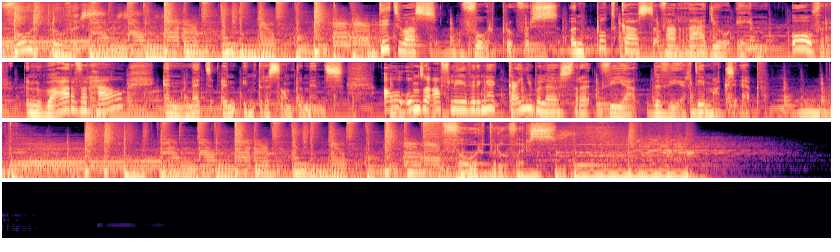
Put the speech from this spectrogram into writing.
Voorproevers. Dit was Voorproevers, een podcast van Radio 1 over een waar verhaal en met een interessante mens. Al onze afleveringen kan je beluisteren via de VRT Max-app. Voorproevers.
